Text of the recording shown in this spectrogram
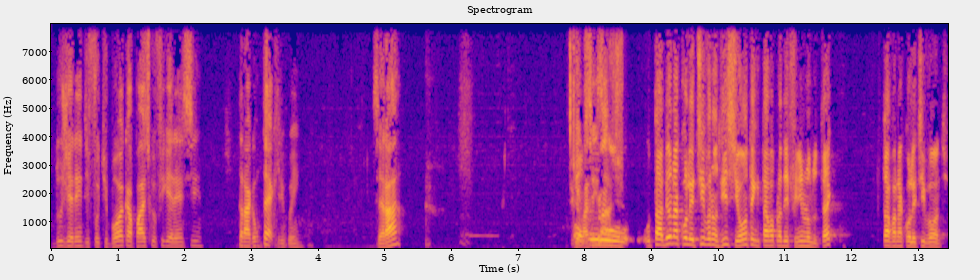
do gerente de futebol, é capaz que o Figueirense traga um técnico, hein? Será? O, o Tadeu na coletiva não disse ontem que estava para definir o nome do técnico? Estava na coletiva ontem.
